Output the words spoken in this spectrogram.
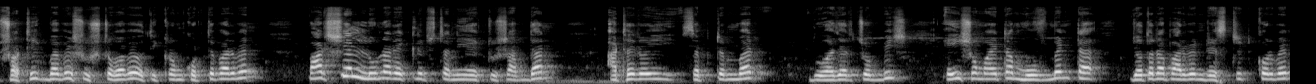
সঠিকভাবে, সুষ্ঠুভাবে অতিক্রম করতে পারবেন। পার্শিয়াল লুনার এক্লিপসটা নিয়ে একটু সাবধান। আঠেরোই সেপ্টেম্বর দু হাজার চব্বিশ, এই সময়টা মুভমেন্টটা যতটা পারবেন রেস্ট্রিক্ট করবেন।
